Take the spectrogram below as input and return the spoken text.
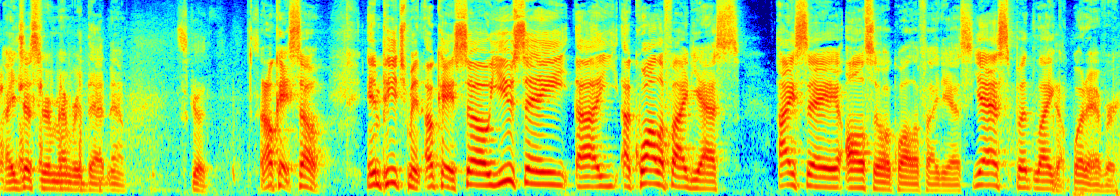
I just remembered that now. It's good. Okay, so impeachment. Okay, so you say uh, a qualified yes. I say also a qualified yes. Yes, but like Yeah. whatever.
